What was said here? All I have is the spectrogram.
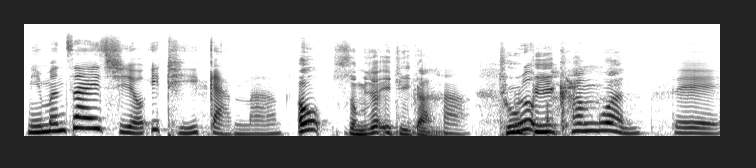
你们在一起有一体感吗？哦，什么叫一体感？哈，To become one。对，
